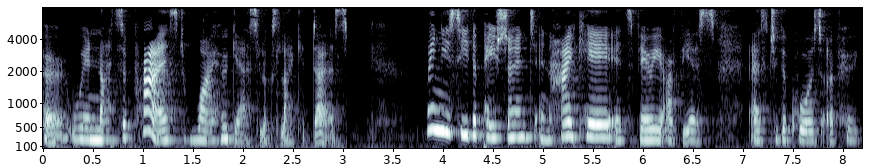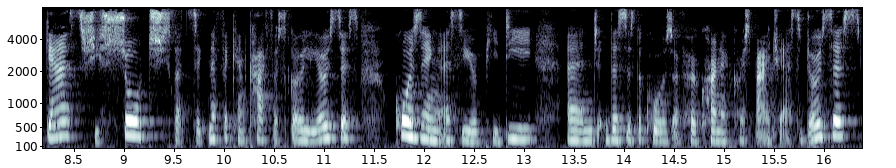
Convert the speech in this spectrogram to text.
her, we're not surprised why her gas looks like it does. When you see the patient in high care, it's very obvious as to the cause of her gas. She's short, she's got significant kyphoscoliosis causing a COPD, and this is the cause of her chronic respiratory acidosis.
